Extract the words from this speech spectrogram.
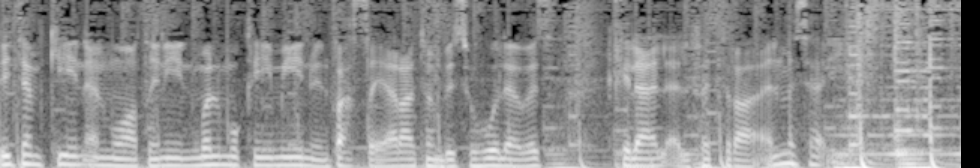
لتمكين المواطنين والمقيمين من فحص سياراتهم بسهولة بس خلال الفترة المسائية.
